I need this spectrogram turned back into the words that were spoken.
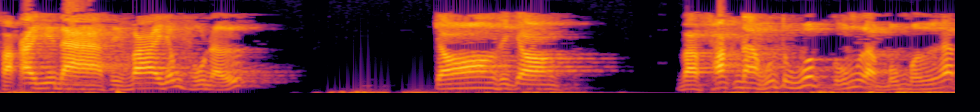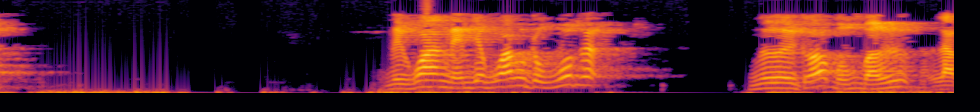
phật a di đà thì vai giống phụ nữ. Tròn thì tròn và phật nào của trung quốc cũng là bụng bự hết. Vì quan niệm văn hóa của trung quốc á, người có bụng bự là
